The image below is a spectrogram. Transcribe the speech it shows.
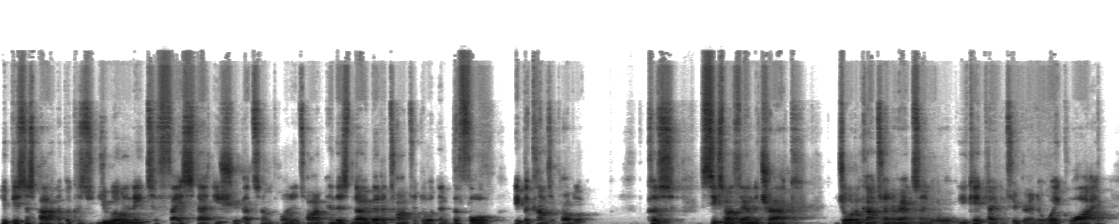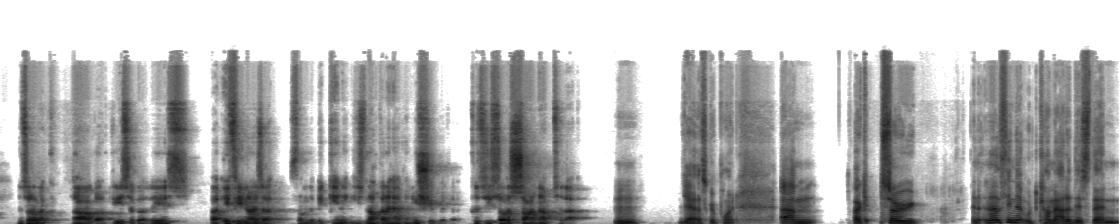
your business partner because you will need to face that issue at some point in time. And there's no better time to do it than before it becomes a problem. Because six months down the track, Jordan can't turn around saying, oh, you keep taking two grand a week. Why? And sort of like, oh, I've got this, I've got this. But if he knows that from the beginning, he's not going to have an issue with it because you sort of sign up to that. Mm. Yeah, that's a good point. Um, okay, so another thing that would come out of this then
